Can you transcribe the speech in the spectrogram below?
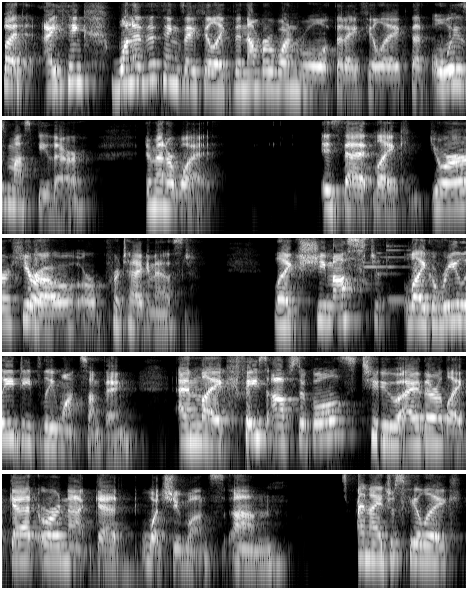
but i think one of the things i feel like the number one rule that i feel like that always must be there no matter what is that like your hero or protagonist like she must like really deeply want something and like face obstacles to either like get or not get what she wants. Um, and I just feel like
